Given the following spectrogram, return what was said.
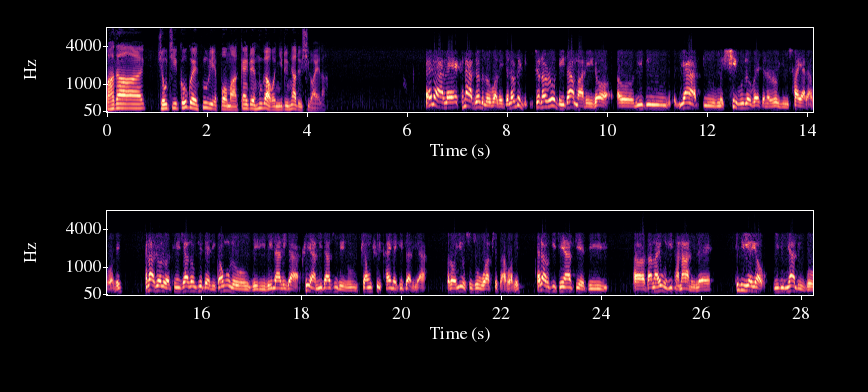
ဘာသာယုံကြည်ကိုးကွယ်မှုတွေအပေါ်မှာကင်တွယ်မှုကရောညီတူမျှတူရှိပါရဲ့လားအဲ့ဒါလည်းခဏပြောသလိုပေါ့လေကျွန်တော်တို့ကျွန်တော်တို့ဒေတာမှာတွေတော့ဟိုညီတူညတူမရှိဘူးလို့ပဲကျွန်တော်တို့ယူဆရတာပေါ့လေ ခဏပြောလို့အထင်ရှားဆုံးဖြစ်တဲ့ဒီကောင်းမှုလုံဇီဒီဘေးနာလေးကခရိယာမိသားစုတွေကိုကြောင်းရွှေ့ခိုင်းတဲ့ကိစ္စတွေကတော်တော်ကြီးကိုဆူဆူဝါဖြစ်တာပေါ့လေအဲ့ဒါကိုကြည့်ချင်းအဖြစ်ဒီအာတာနိုင်ဝန်ကြီးဌာနအနေနဲ့တထိထိရောက်ရောက်ဒီဒီညလူကို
